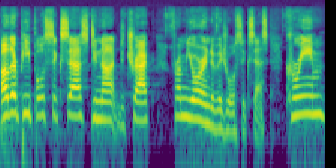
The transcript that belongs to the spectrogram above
Other people's success do not detract from your individual success. Kareem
